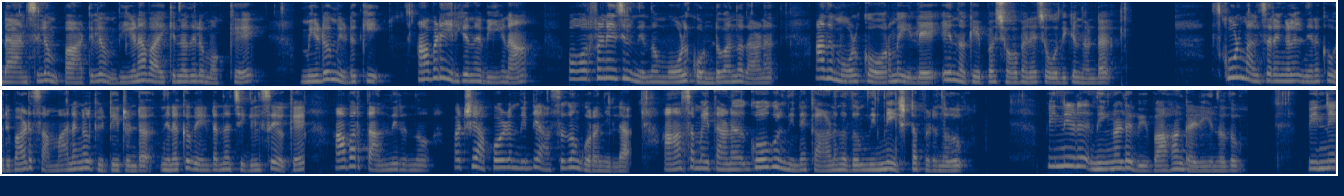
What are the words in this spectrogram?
ഡാൻസിലും പാട്ടിലും വീണ വായിക്കുന്നതിലുമൊക്കെ മിടുമിടുക്കി അവിടെ ഇരിക്കുന്ന വീണ ഓർഫണേജിൽ നിന്നും മോൾ കൊണ്ടുവന്നതാണ്. അത് മോൾക്ക് ഓർമ്മയില്ലേ എന്നൊക്കെ ഇപ്പോൾ ശോഭന ചോദിക്കുന്നുണ്ട്. സ്കൂൾ മത്സരങ്ങളിൽ നിനക്ക് ഒരുപാട് സമ്മാനങ്ങൾ കിട്ടിയിട്ടുണ്ട്. നിനക്ക് വേണ്ടുന്ന ചികിത്സയൊക്കെ അവർ തന്നിരുന്നു. പക്ഷെ അപ്പോഴും നിന്റെ അസുഖം കുറഞ്ഞില്ല. ആ സമയത്താണ് ഗോകുൽ നിന്നെ കാണുന്നതും നിന്നെ ഇഷ്ടപ്പെടുന്നതും. പിന്നീട് നിങ്ങളുടെ വിവാഹം കഴിയുന്നതും. പിന്നെ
